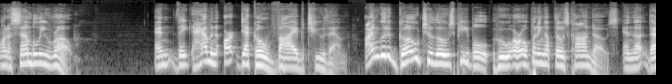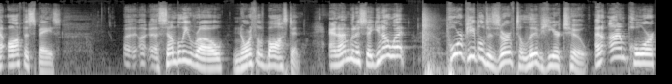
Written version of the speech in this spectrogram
on Assembly Row, and they have an Art Deco vibe to them. I'm going to go to those people who are opening up those condos and the, that office space uh, Assembly Row, north of Boston. And I'm going to say, you know what? Poor people deserve to live here too. And I'm poor.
